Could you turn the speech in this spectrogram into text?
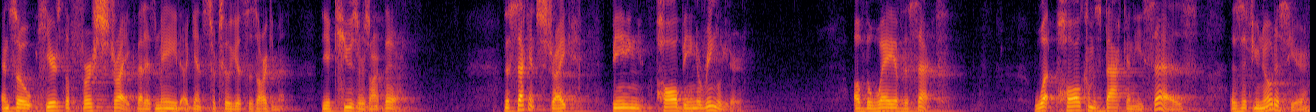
And so here's the first strike that is made against Tertullius' argument the accusers aren't there. The second strike being Paul being a ringleader of the way of the sect. What Paul comes back and he says is if you notice here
